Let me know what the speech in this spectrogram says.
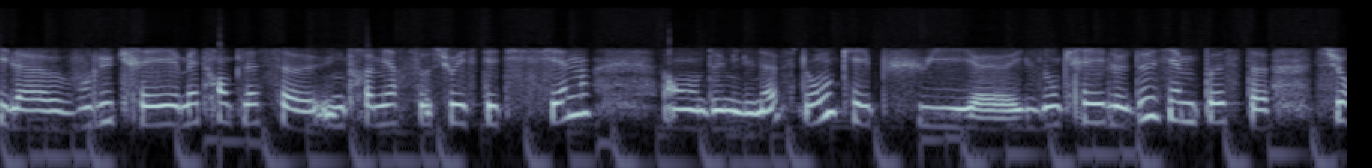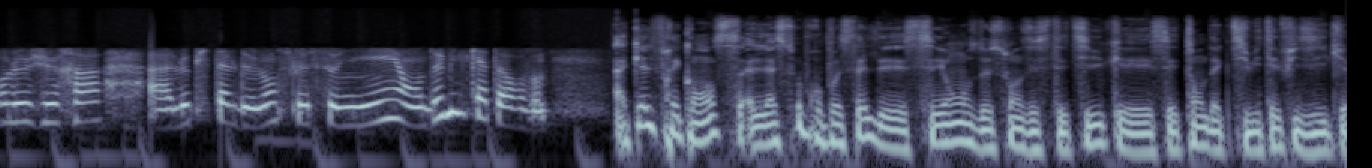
il a voulu créer, mettre en place euh, une première socio-esthéticienne en 2009 donc et puis ils ont créé le deuxième poste sur le Jura à l'hôpital de Lons-le-Saunier en 2014. À quelle fréquence l'ASSO propose-t-elle des séances de soins esthétiques et ses temps d'activité physique?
